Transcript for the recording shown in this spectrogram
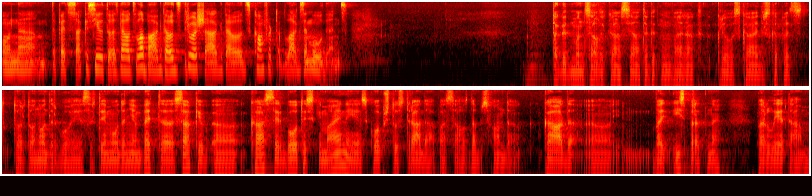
Un, um, tāpēc saka, es jūtos daudz labāk, daudz drošāk, daudz komfortablāk zem ūdens. Tagad man salikās, jā, tagad man vairāk kļuva skaidrs, kāpēc tu ar to nodarbojies, ar tiem ūdeņiem. Bet uh, saki, uh, kas ir būtiski mainījies kopš tu strādā Pasaules dabas fondā? Kāda uh, izpratne par lietām,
